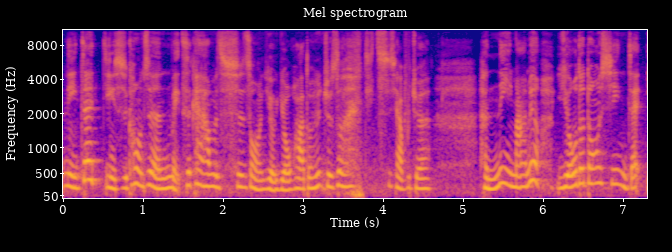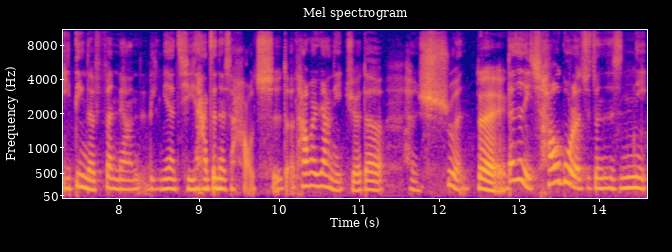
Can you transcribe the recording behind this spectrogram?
你在饮食控制人每次看他们吃这种有油花的东西，就觉得吃起来不觉得很腻吗？没有油的东西，你在一定的分量里面，其实它真的是好吃的，它会让你觉得很顺。对，但是你超过了，就真的是腻。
